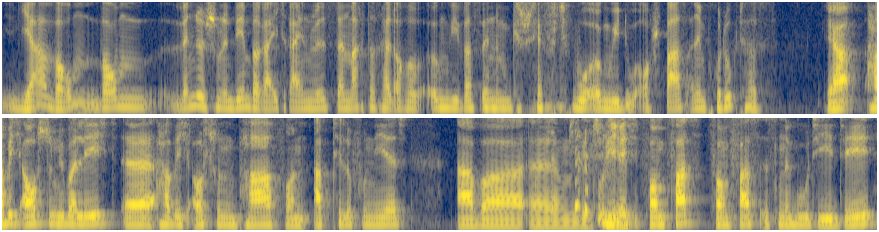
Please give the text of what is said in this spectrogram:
ja, warum, warum, wenn du schon in den Bereich rein willst, dann mach doch halt auch irgendwie was in einem Geschäft, wo irgendwie du auch Spaß an dem Produkt hast. Ja, habe ich auch schon überlegt, äh, habe ich auch schon ein paar von abtelefoniert, aber ähm, wird schwierig. Vom Fass, vom Fass ist eine gute Idee.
